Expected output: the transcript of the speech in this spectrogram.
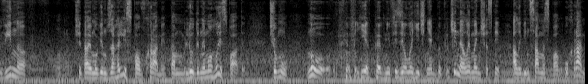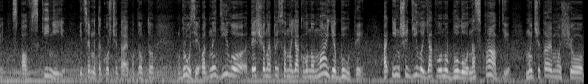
він читаємо, він взагалі спав в храмі. Там люди не могли спати. Чому? Ну, є певні фізіологічні якби, причини, але менше з тим. Але він саме спав у храмі, спав в скинії. І це ми також читаємо. Тобто, друзі, одне діло, те, що написано, як воно має бути, а інше діло, як воно було насправді. Ми читаємо, що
